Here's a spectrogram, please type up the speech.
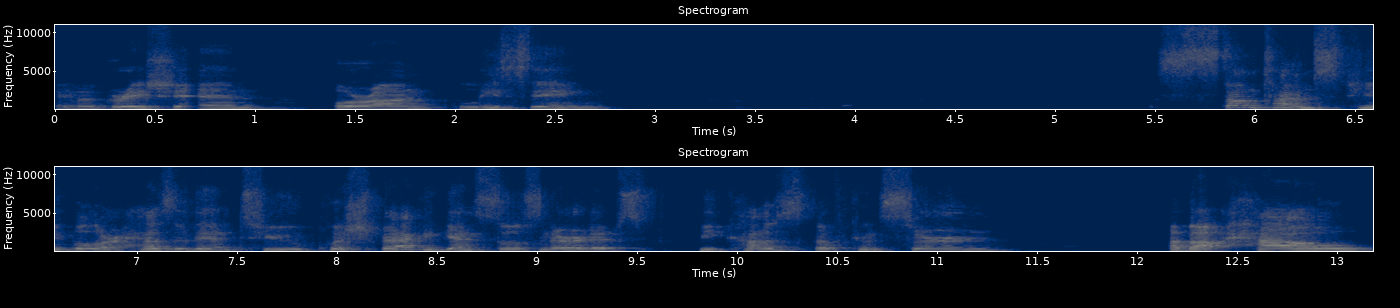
immigration or on policing, sometimes people are hesitant to push back against those narratives because of concern about how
